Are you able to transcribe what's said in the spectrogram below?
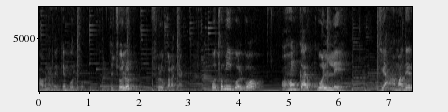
আপনাদেরকে বলব। তো চলুন শুরু করা যাক। প্রথমেই বলব, অহংকার করলে যে আমাদের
